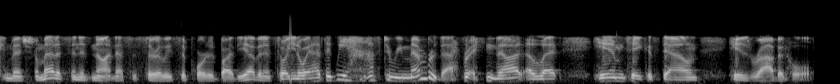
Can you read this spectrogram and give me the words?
conventional medicine is not necessarily supported by the evidence. So, you know, I think we have to remember that, right? Not uh, let him take us down his rabbit hole.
